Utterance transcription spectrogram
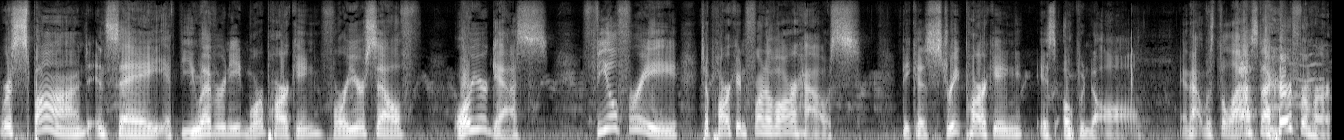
respond and say, if you ever need more parking for yourself or your guests, feel free to park in front of our house because street parking is open to all. And that was the last I heard from her.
